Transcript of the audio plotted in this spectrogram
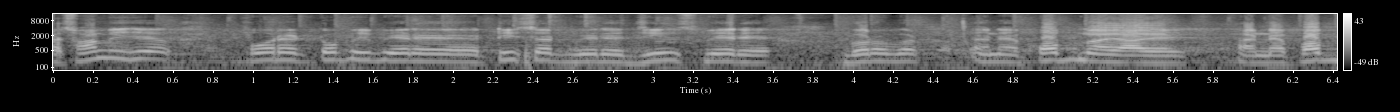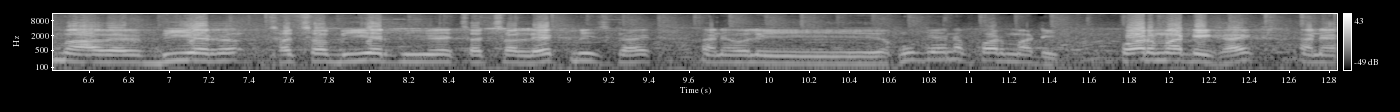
સ્વામી છે ફોરે ટોપી પહેરે ટી શર્ટ પહેરે, જીન્સ પહેરે, બરોબર, અને પબમાં આવે, અને પબમાં આવે, બિયર, છ છ બિયર પીવે, છ છ લેગ પીસ ખાય, અને ઓલી, શું કહે ને, પરમાટી પરમાટી ખાય, અને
